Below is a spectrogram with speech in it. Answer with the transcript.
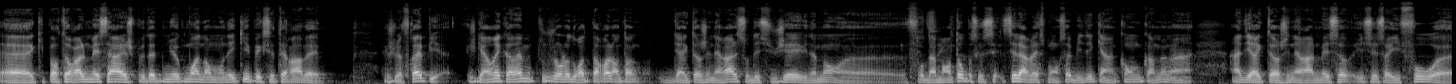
euh, qui portera le message peut-être mieux que moi dans mon équipe, etc. je le ferai, puis je garderai quand même toujours le droit de parole en tant que directeur général sur des sujets évidemment euh, fondamentaux, parce que c'est la responsabilité qu'incombe quand même un, un, directeur général. Mais c'est ça, il faut, euh,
